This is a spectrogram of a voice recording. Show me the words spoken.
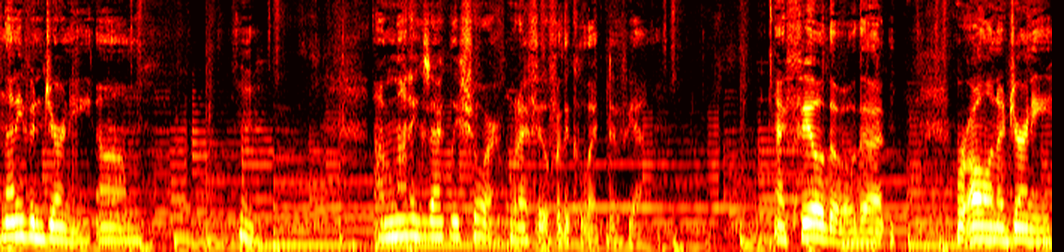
not even journey. Um, hmm. I'm not exactly sure what I feel for the collective yet. I feel though that we're all on a journey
